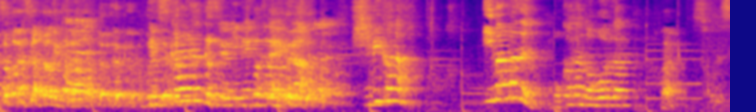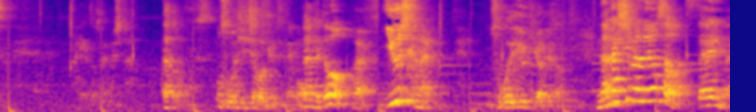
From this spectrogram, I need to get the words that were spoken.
そこで使ったわけですで使えるんですよ2年ぐらい。が響かなかった今までのね岡田昇だったはい。そうですよねありがとうござい。ましただと思うんですもうそこで引い。ちゃうわけですねだけどはい。言うしかない。と思ってそこで勇気が出た長島の良さを伝えるには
